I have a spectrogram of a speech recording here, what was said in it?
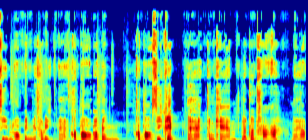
สีมันออกเป็นเมทัลลิกนะฮะข้อต่อก็เป็นข้อต่อ C คลิปนะฮะทั้งแขนแล้วก็ขานะครับ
